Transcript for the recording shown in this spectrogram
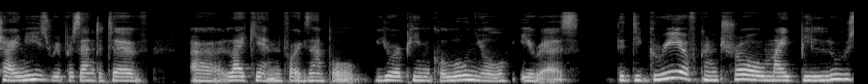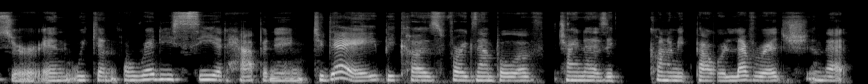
Chinese representative uh, like in, for example, European colonial eras, the degree of control might be looser and we can already see it happening today because for example of china's economic power leverage and that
